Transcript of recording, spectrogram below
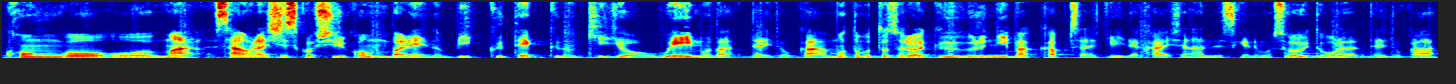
今後、まあ、サンフランシスコシリコンバレーのビッグテックの企業、ウェイモだったりとか、もともとそれは Google にバックアップされていた会社なんですけども、そういうところだったりとか、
